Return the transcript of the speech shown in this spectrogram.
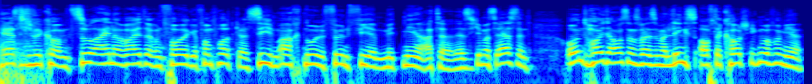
Herzlich willkommen zu einer weiteren Folge vom Podcast 78054 mit mir, Atta, der sich immer zuerst nennt. Und heute ausnahmsweise mal links auf der Couch gegenüber von mir.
